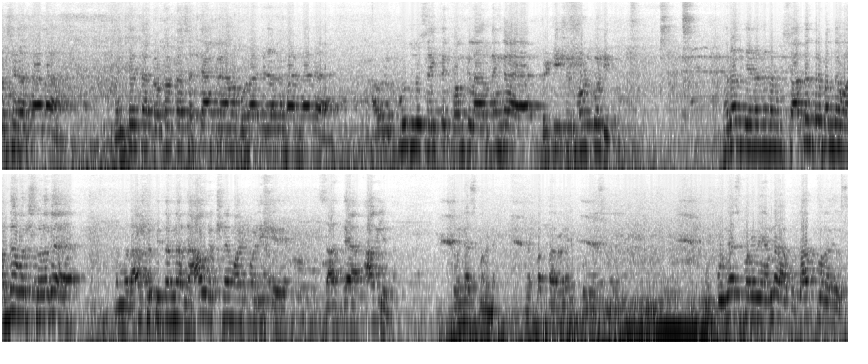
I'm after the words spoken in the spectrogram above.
ವರ್ಷಗಳ ಕಾಲ ಎಂತೆಂಥ ದೊಡ್ಡ ದೊಡ್ಡ ಸತ್ಯಾಗ್ರಹ ಹೋರಾಟಗಳನ್ನು ಮಾಡಿದಾಗ ಅವರು ಕೂದಲು ಸಹಿತ ಕೊಂಕಲಾರ್ದಂಗ ಬ್ರಿಟಿಷರು ನೋಡ್ಕೊಂಡಿದ್ರು. ದುರಂತ ಏನಂದ್ರೆ ನಮ್ಗೆ ಸ್ವಾತಂತ್ರ್ಯ ಬಂದ ಒಂದೇ ವರ್ಷದೊಳಗೆ ನಮ್ಮ ರಾಷ್ಟ್ರಪಿತನ್ನ ನಾವು ರಕ್ಷಣೆ ಮಾಡಿಕೊಳ್ಳಿಕ್ಕೆ ಸಾಧ್ಯ ಆಗಲಿಲ್ಲ. ಪುಣ್ಯಸ್ಮರಣೆ, ಎಪ್ಪತ್ತಾರನೇ ಪುಣ್ಯಸ್ಮರಣೆ. ಈ ಪುಣ್ಯಸ್ಮರಣೆಯನ್ನ ಹುತಾತ್ಮರ ದಿವಸ,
